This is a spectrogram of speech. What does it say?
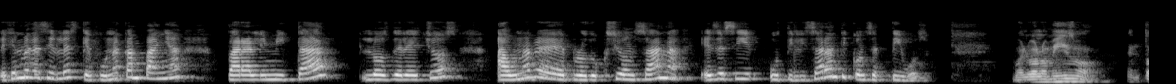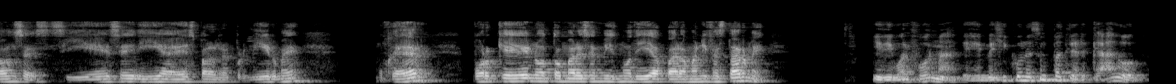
déjenme decirles que fue una campaña para limitar los derechos a una reproducción sana, es decir, utilizar anticonceptivos. Vuelvo a lo mismo. Entonces, si ese día es para reprimirme, mujer, ¿por qué no tomar ese mismo día para manifestarme? Y de igual forma, eh, México no es un patriarcado,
